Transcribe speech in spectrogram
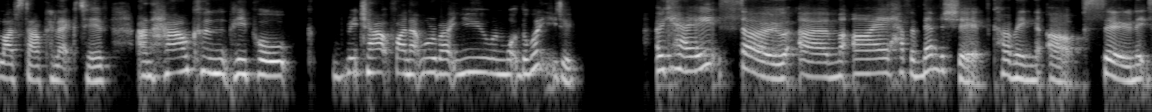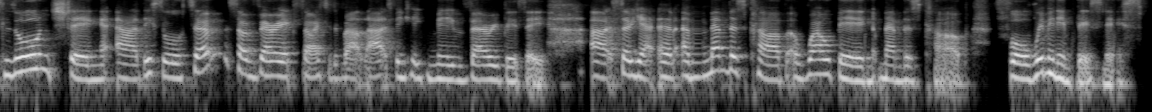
Lifestyle Collective, and how can people reach out, find out more about you and what the work you do? Okay, so um, I have a membership coming up soon. It's launching uh, this autumn, so I'm very excited about that. It's been keeping me very busy. Uh, so yeah, a, a members club, a well-being members club for women in business.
